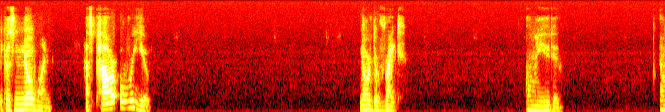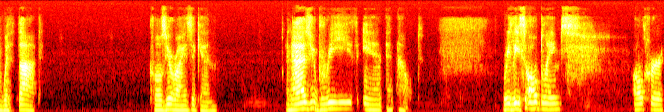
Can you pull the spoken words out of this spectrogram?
because no one has power over you nor the right. Only you do. And with that, close your eyes again. And as you breathe in and out, release all blames, all hurt,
